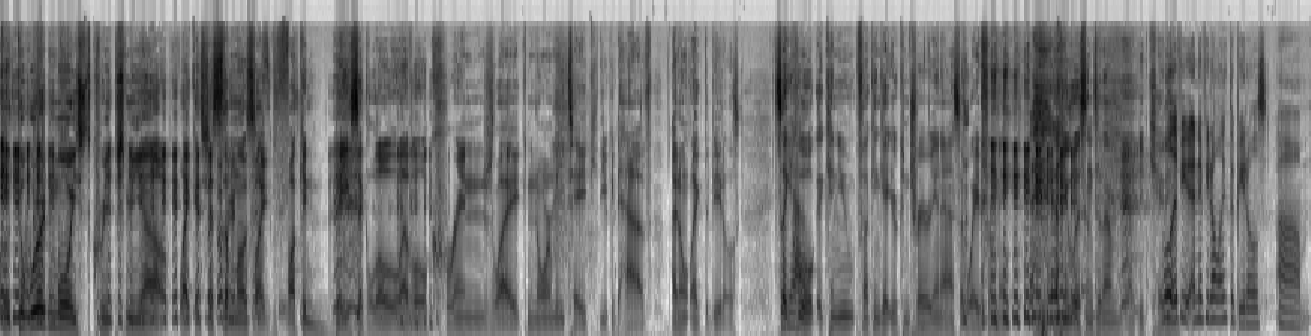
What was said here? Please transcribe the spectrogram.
uh, the word moist creeps me out. Like it's just the most like fucking basic low level cringe like normie take you could have. I don't like the Beatles. It's like Yeah. cool. Can you fucking get your contrarian ass away from me? have you listened to them? Are you kidding? Well, if you and if you don't like the Beatles, um,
